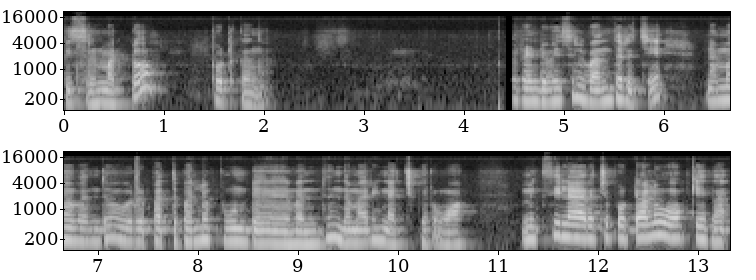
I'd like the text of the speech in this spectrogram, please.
விசில் மட்டும் போட்டுக்கோங்க. ரெண்டு விசில் வந்துருச்சு. நம்ம வந்து ஒரு பத்து பல்ல பூண்டு வந்து இந்த மாதிரி நச்சுக்கிடுவோம் மிக்சியில் அரைச்சி போட்டாலும் ஓகே தான்.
